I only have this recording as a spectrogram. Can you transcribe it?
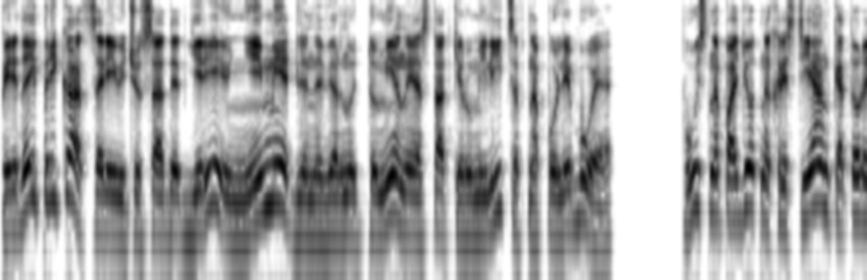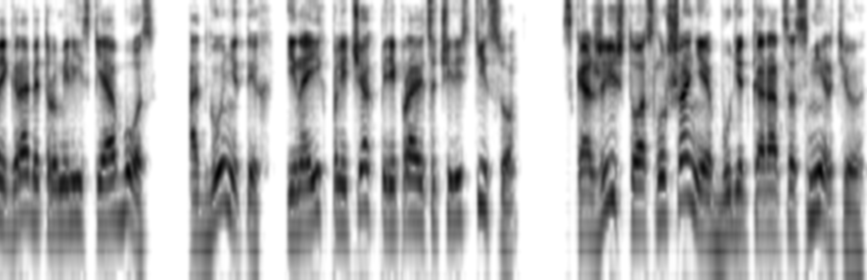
Передай приказ царевичу Саадет-Гирею немедленно вернуть тумены и остатки румелийцев на поле боя. Пусть нападет на христиан, которые грабят румелийский обоз, отгонит их и на их плечах переправится через Тису. Скажи, что ослушание будет караться смертью.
